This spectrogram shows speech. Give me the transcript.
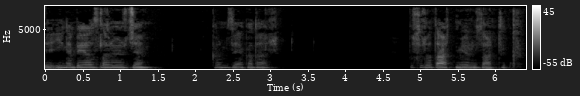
yine beyazları öreceğim. Kırmızıya kadar. Bu sırada artmıyoruz artık.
